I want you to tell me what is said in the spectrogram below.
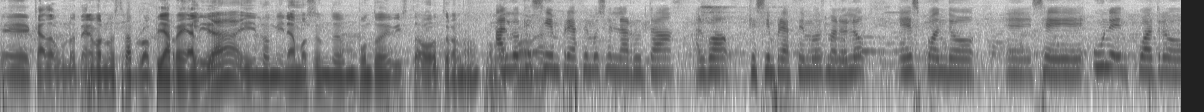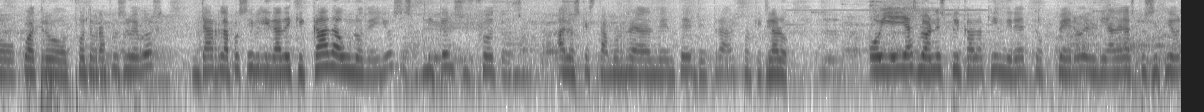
eh, cada uno tenemos nuestra propia realidad y lo miramos de un, punto de vista u otro, ¿no? Como- Algo que siempre hacemos en la ruta, algo que siempre hacemos, Manolo, es cuando eh, se unen cuatro, cuatro fotógrafos nuevos, dar la posibilidad de que cada uno de ellos expliquen sus fotos a los que estamos realmente detrás, porque claro, hoy ellas lo han explicado aquí en directo, pero el día de la exposición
